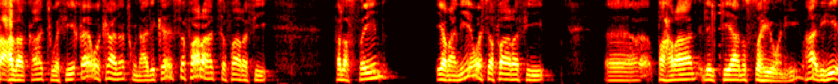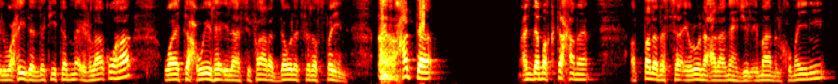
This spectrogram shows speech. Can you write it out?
علاقات وثيقة وكانت هنالك سفارات سفارة في فلسطين إيرانية وسفارة في آه، طهران للكيان الصهيوني. هذه الوحيدة التي تم إغلاقها وتحويلها إلى سفارة دولة فلسطين. حتى عندما اقتحم الطلبة السائرون على نهج الإمام الخميني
